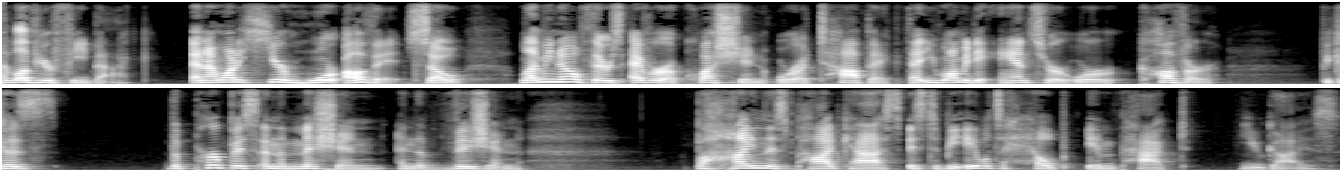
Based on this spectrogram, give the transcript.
I love your feedback and I want to hear more of it. So let me know if there's ever a question or a topic that you want me to answer or cover because the purpose and the mission and the vision behind this podcast is to be able to help impact you guys.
